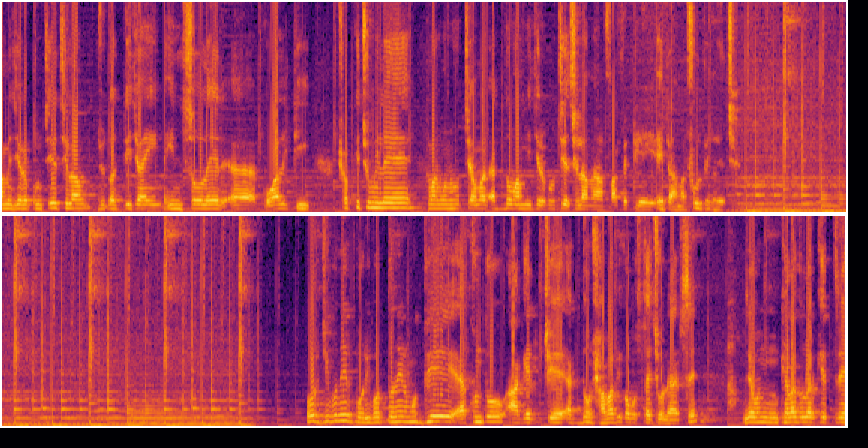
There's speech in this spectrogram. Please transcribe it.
আমি যেরকম চেয়েছিলাম, জুতার ডিজাইন ইনসোলের কোয়ালিটি সবকিছু মিলে আমার মনে হচ্ছে আমার একদম আমি যেরকম চেয়েছিলাম পারফেক্টলি এটা আমার ফুলফিল হয়েছে। ওর জীবনের পরিবর্তনের মধ্যে এখন তো আগের চেয়ে একদম স্বাভাবিক অবস্থায় চলে আসছে। যেমন খেলাধুলার ক্ষেত্রে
